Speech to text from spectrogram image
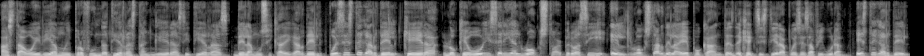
hasta hoy día muy profunda, tierras tangueras y tierras de la música de Gardel. Pues este Gardel, que era lo que hoy sería el rockstar, pero así el rockstar de la época antes de que existiera pues esa figura, este Gardel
